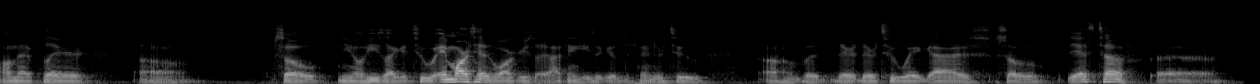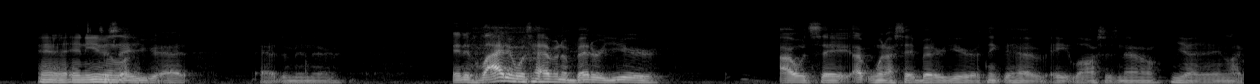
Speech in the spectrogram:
on that player. Um, so you know he's like a two. And Martez Walker's, I think he's a good defender too. Um, but they're they're two way guys. So yeah, it's tough uh, And and to even say like, you could add add them in there. And if Leiden was having a better year, I would say when I say better year, I think they have eight losses now yeah, they're in like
